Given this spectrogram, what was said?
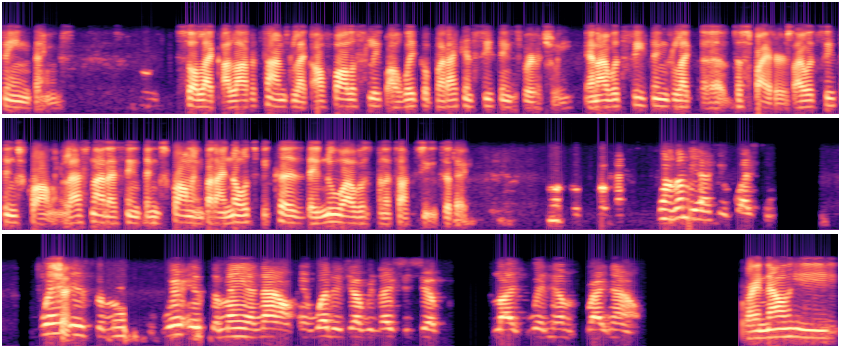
seeing things. So like a lot of times, like I'll fall asleep, I'll wake up, but I can see things spiritually, and I would see things like the the spiders. I would see things crawling. Last night I seen things crawling, but I know it's because they knew I was going to talk to you today. Okay. Now let me ask you a question. Where is Sure. the man, where is the man now, and what is your relationship like with him right now? Right now he,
